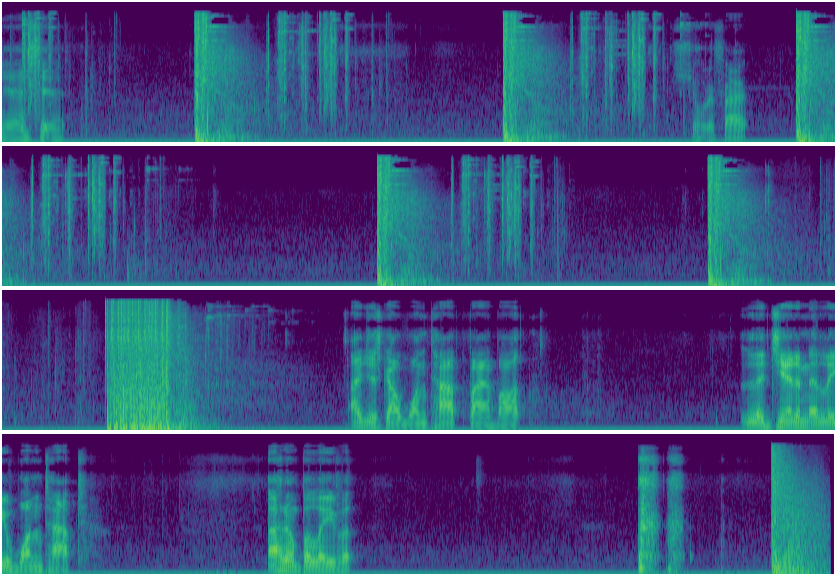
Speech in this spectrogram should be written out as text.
Yeah, that's it. Shoulder fire. I just got one tapped by a bot. Legitimately one tapped. I don't believe it.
